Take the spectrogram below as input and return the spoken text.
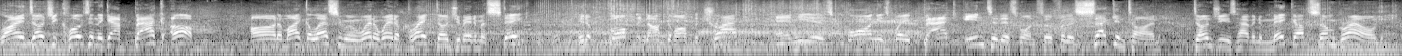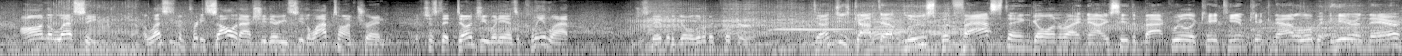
Ryan Dungey closing the gap back up on Mike Alessi when we went away to break. Dungey made a mistake, hit a bump that knocked him off the track, and he is clawing his way back into this one. So for the second time, Dungey is having to make up some ground on Alessi. Alessi's been pretty solid actually there. You see the lap time trend. It's just that Dungey, when he has a clean lap, just able to go a little bit quicker. Dungey's got that loose but fast thing going right now. You see the back wheel of KTM kicking out a little bit here and there.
